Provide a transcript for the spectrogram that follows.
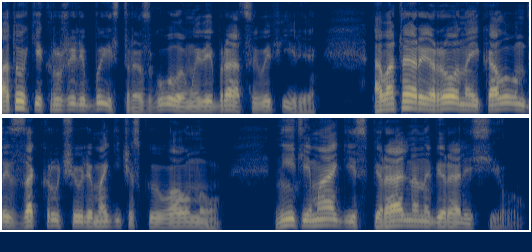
Потоки кружили быстро, с гулом и вибрацией в эфире. Аватары Рона и Колунды закручивали магическую волну. Нити магии спирально набирали силу.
